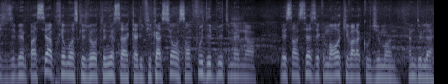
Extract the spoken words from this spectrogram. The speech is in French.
Je les ai bien passés. Après, moi, ce que je vais retenir, c'est la qualification. On s'en fout des buts maintenant. L'essentiel, c'est que le Maroc va à la Coupe du Monde. Alhamdoulilah.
